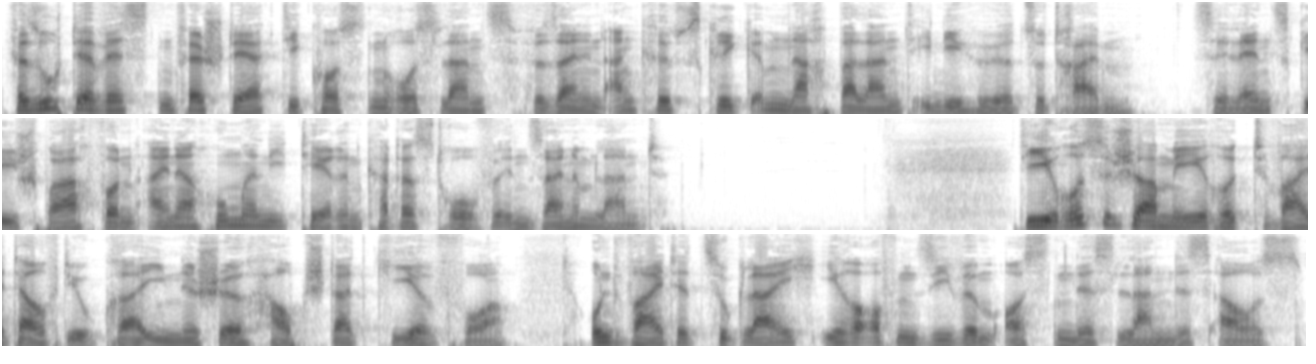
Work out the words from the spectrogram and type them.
versucht der Westen verstärkt die Kosten Russlands für seinen Angriffskrieg im Nachbarland in die Höhe zu treiben. Zelensky sprach von einer humanitären Katastrophe in seinem Land. Die russische Armee rückt weiter auf die ukrainische Hauptstadt Kiew vor und weitet zugleich ihre Offensive im Osten des Landes aus.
